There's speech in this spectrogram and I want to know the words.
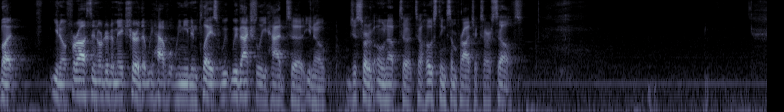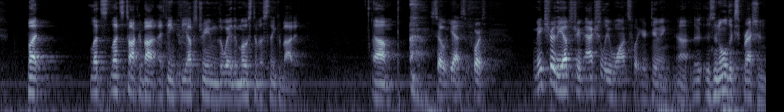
but you know, for us, in order to make sure that we have what we need in place, we, have actually had to, you know, just sort of own up to, to hosting some projects ourselves. But let's, let's talk about, I think, the upstream the way that most of us think about it. Um, so yes, of course, make sure the upstream actually wants what you're doing. Uh, there's an old expression,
